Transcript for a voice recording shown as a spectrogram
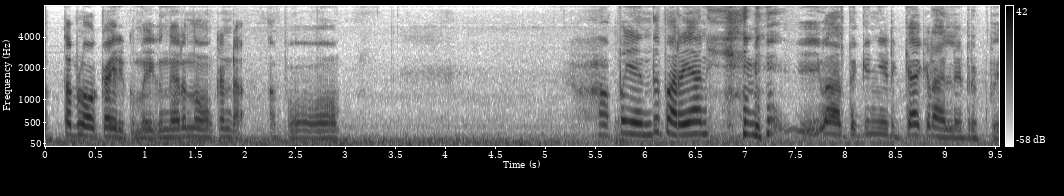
ഒത്ത ബ്ലോക്കായിരിക്കും വൈകുന്നേരം നോക്കണ്ട. അപ്പോൾ അപ്പോൾ എന്ത് പറയാൻ? ഇനി ഈ ഭാഗത്തേക്ക് ഇനി എടുക്കാക്കണല്ലേ ട്രിപ്പ്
